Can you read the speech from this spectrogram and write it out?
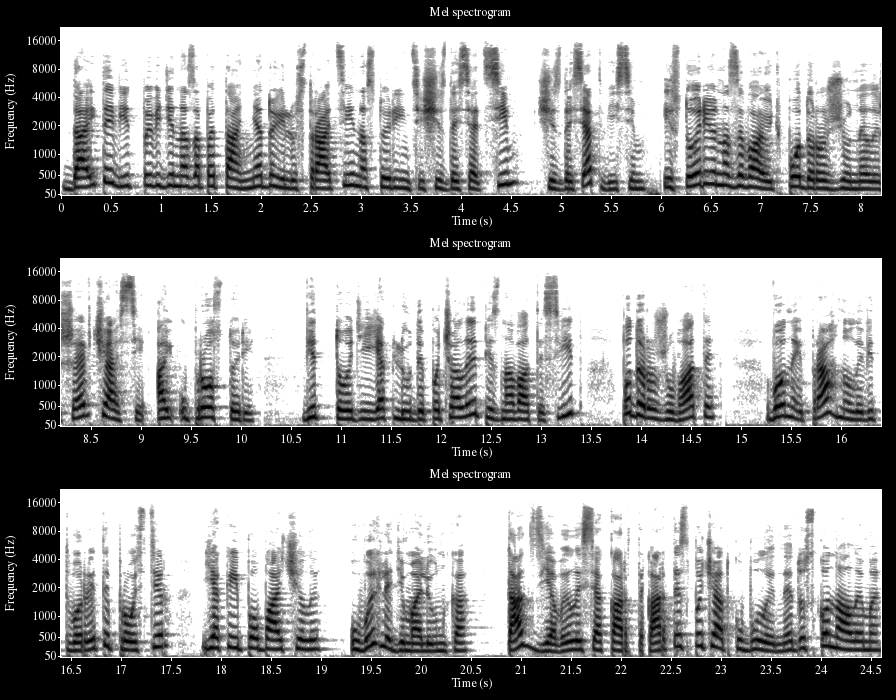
Дайте відповіді на запитання до ілюстрації на сторінці 67-68. Історію називають подорожжю не лише в часі, а й у просторі. Відтоді, як люди почали пізнавати світ, подорожувати, вони прагнули відтворити простір, який побачили, у вигляді малюнка. Так з'явилися карти. Карти спочатку були недосконалими,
